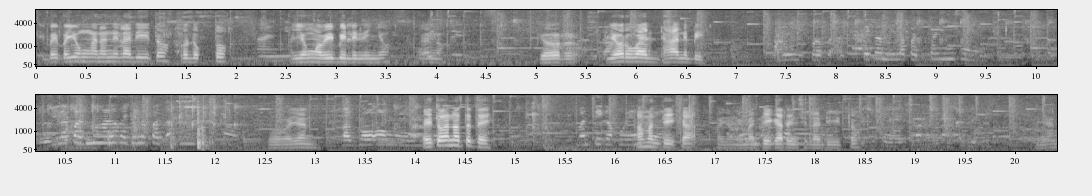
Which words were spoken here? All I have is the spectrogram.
iba-iba yung ano nila dito, produkto. Honey. Yung mabibili ninyo. Ano? Pure, pure wild honeybee. Teka, may lapad pa yun, sir. Ilapad mga laki, ilapad atin. So, ayan. Pag-oong. Eh, Ito ano to, te? Mantika po yan, Ah, sir. mantika. Ayun, may mantika rin sila dito. Ayan.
